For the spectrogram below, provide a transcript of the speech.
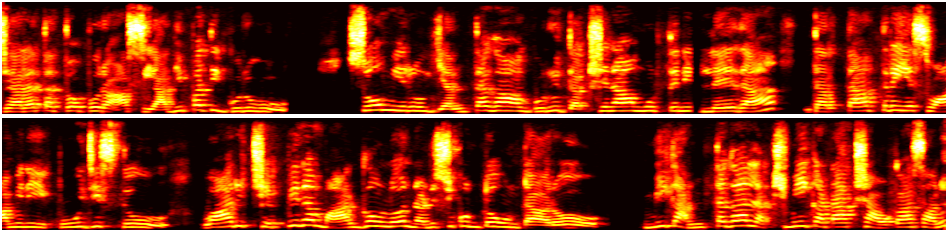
జలతత్వపు రాశి అధిపతి గురువు. సో మీరు ఎంతగా గురు దక్షిణామూర్తిని లేదా దత్తాత్రేయ స్వామిని పూజిస్తూ వారు చెప్పిన మార్గంలో నడుచుకుంటూ ఉంటారో మీకు అంతగా లక్ష్మీ కటాక్ష అవకాశాలు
